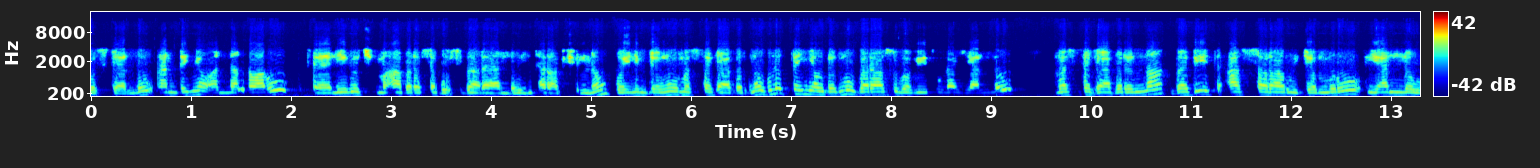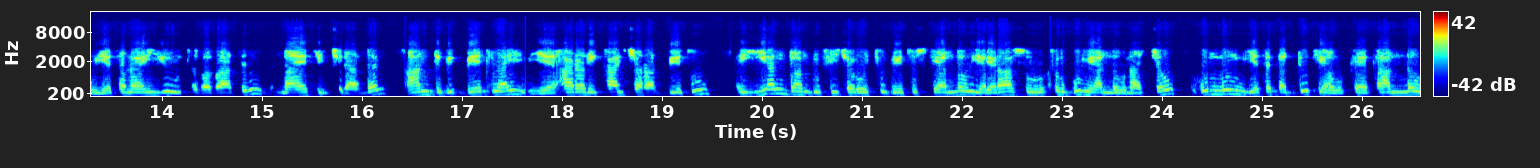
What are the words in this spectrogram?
ወስዳለሁ። አንደኛው አኗኗሩ ከሌሎች ማህበረሰቦች ጋር ያለው interaction ነው ወይንም ደግሞ መስተጋብር ነው። ሁለተኛው ደግሞ በራሱ በቤቱ ላይ ያለው መስተጋብርና በቤት አሰራሩ ጀምሮ ያለው የተለያዩ ጥበባትን ማየት እንችላለን። አንድ ቤት ላይ የሀረሪ ካልቸራል ቤቱ እያንዳንዱ ፊቸሮቹ ቤት ውስጥ ያለው የራሱ ትርጉም ያለው ናቸው። ሁሉም የተቀዱት ያው ካለው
